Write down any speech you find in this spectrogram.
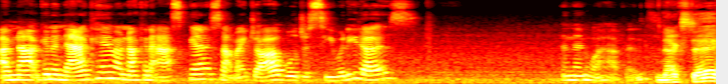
I'm not gonna nag him. I'm not gonna ask again. It's not my job. We'll just see what he does. And then what happens? Next day.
